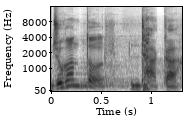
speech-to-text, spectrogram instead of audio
যুগান্তর, ঢাকা।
